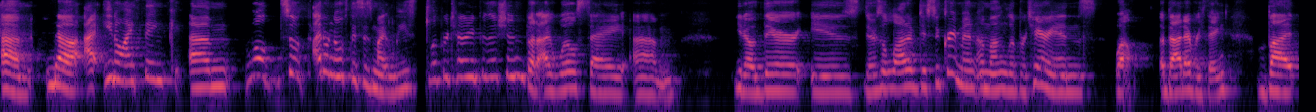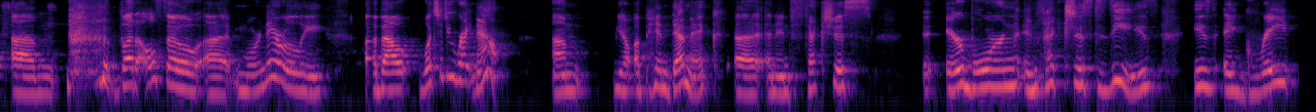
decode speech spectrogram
Um, no, I, you know, I think, um, well, so I don't know if this is my least libertarian position, but I will say, um, you know, there is, there's a lot of disagreement among libertarians, well, about everything, but, um, but also uh, more narrowly about what to do right now. Um, you know, a pandemic, uh, an infectious, airborne infectious disease is a great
